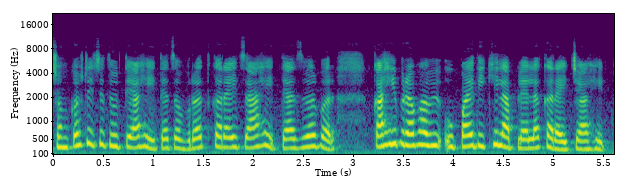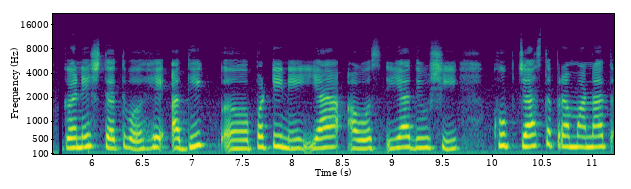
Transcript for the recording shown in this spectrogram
संकष्टी चतुर्थी आहे त्याचं व्रत करायचं आहे त्याचबरोबर काही प्रभावी उपाय देखील आपल्याला करायचे आहेत. गणेश तत्व हे अधिक पटीने या अवस या दिवशी खूप जास्त प्रमाणात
